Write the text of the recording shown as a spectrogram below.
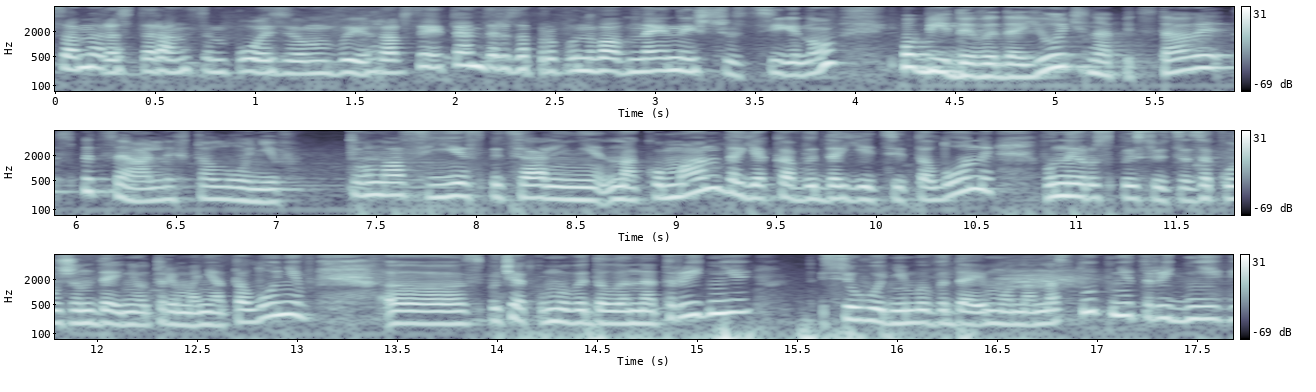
саме ресторан Симпозіум виграв цей тендер, запропонував найнижчу ціну. Обіди видають на підставі спеціальних талонів. У нас є спеціальна команда, яка видає ці талони. Вони розписуються за кожен день отримання талонів. Е, Спочатку ми видали на три дні. Сьогодні ми видаємо на наступні три дні.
